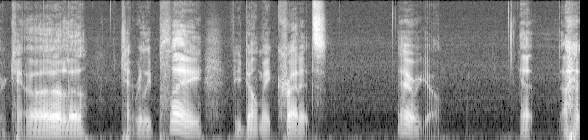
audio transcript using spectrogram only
or can't uh, can't really play if you don't make credits. There we go. It I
